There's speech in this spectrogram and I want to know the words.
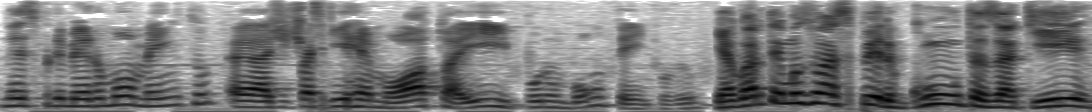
nesse primeiro momento eh, a gente vai seguir remoto aí por um bom tempo, viu? E agora temos umas perguntas aqui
